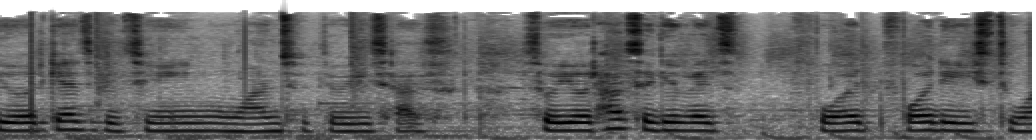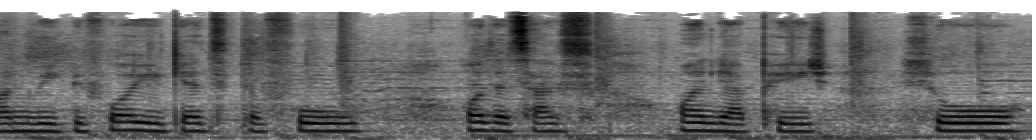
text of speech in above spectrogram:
You would get between one to three tasks. So you would have to give it four four days to one week before you get the full all the tasks on their page. So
